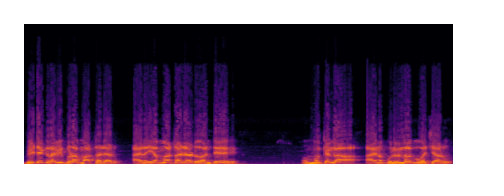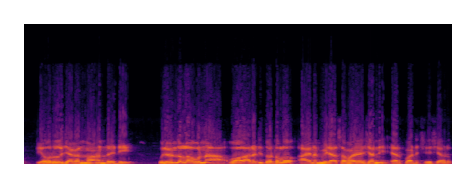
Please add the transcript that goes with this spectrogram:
బీటెక్ రవి కూడా మాట్లాడాడు. ఆయన ఏం మాట్లాడాడు అంటే ముఖ్యంగా ఆయన పులివెందులకు వచ్చాడు. ఎవరు? జగన్మోహన్ రెడ్డి. పులివెందులో ఉన్న ఓ అరటి తోటలో ఆయన మీడియా సమావేశాన్ని ఏర్పాటు చేశాడు.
